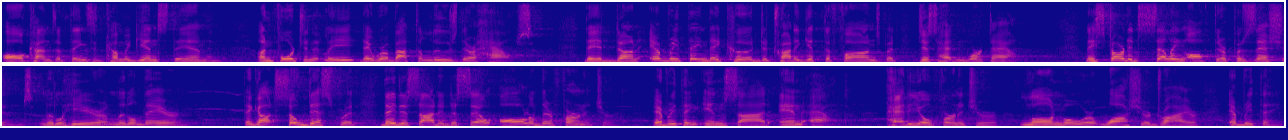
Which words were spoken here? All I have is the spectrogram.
all kinds of things had come against them. And unfortunately, they were about to lose their house. They had done everything they could to try to get the funds, but just hadn't worked out. They started selling off their possessions, a little here, a little there. They got so desperate, they decided to sell all of their furniture, everything inside and out patio furniture, lawnmower, washer, dryer, everything.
